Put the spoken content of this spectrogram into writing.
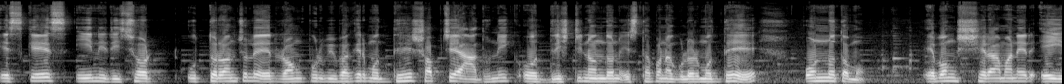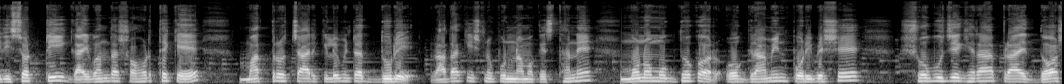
এসকেএস ইন রিসোর্ট উত্তরাঞ্চলের রংপুর বিভাগের মধ্যে সবচেয়ে আধুনিক ও দৃষ্টিনন্দন স্থাপনাগুলোর মধ্যে অন্যতম। এবং সেরা মানের এই রিসোর্টটি গাইবান্ধা শহর থেকে মাত্র চার কিলোমিটার দূরে রাধাকৃষ্ণপুর নামক স্থানে মনোমুগ্ধকর ও গ্রামীণ পরিবেশে সবুজে ঘেরা প্রায় দশ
